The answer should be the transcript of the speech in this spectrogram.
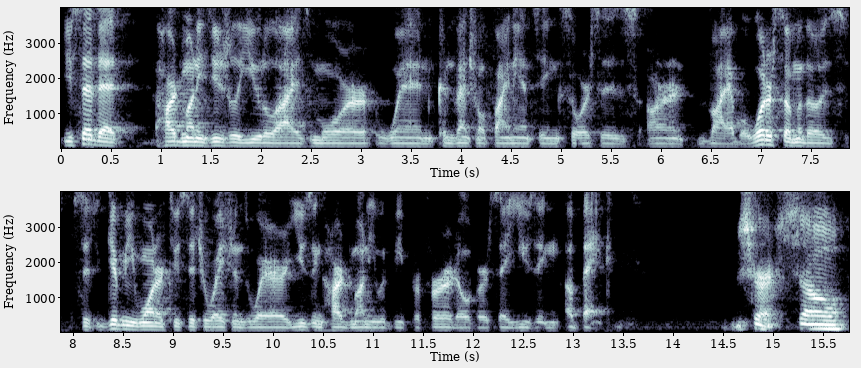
you said that hard money is usually utilized more when conventional financing sources aren't viable. What are some of those? Give me one or two situations where using hard money would be preferred over, say, using a bank. Sure. So,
